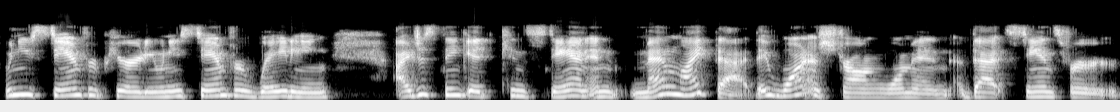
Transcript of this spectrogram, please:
when you stand for purity, when you stand for waiting, I just think it can stand. And men like that. They want a strong woman that stands for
